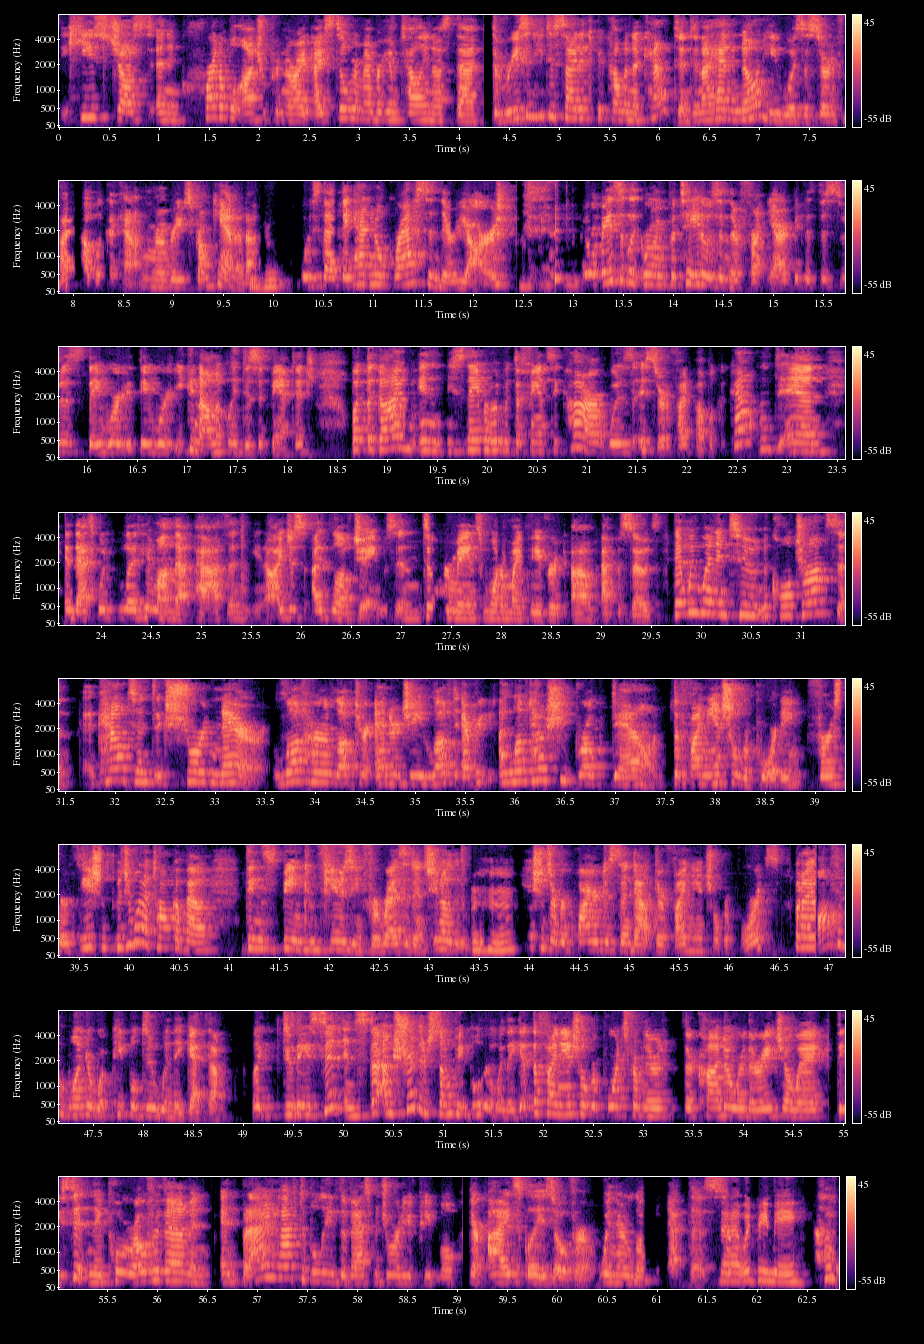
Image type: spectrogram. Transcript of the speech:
He's just an incredible entrepreneur. I, I, still remember him telling us that the reason he decided to become an accountant, and I hadn't known he was a certified public accountant, remember he's from Canada, mm-hmm. was that they had no grass in their yard. they were basically growing potatoes in their front yard because this was they were they were economically disadvantaged. But the guy in his neighborhood with the fancy car was a certified public accountant, and and that's what led him on that path. And you know, I just I love James, and still remains one of my favorite um, episodes. Then we went into Nicole Johnson, accountant extraordinaire. Love her, loved her energy, loved every. I loved how she broke down the financial reporting for associations because you want to talk about things being confusing for residents. You know, mm-hmm. associations are required to send out their financial reports, but I often wonder what people do when they get them like do they sit and st- i'm sure there's some people that when they get the financial reports from their their condo or their hoa they sit and they pour over them and and but i have to believe the vast majority of people their eyes glaze over when they're looking at this. That would be me.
